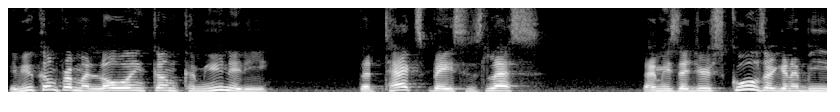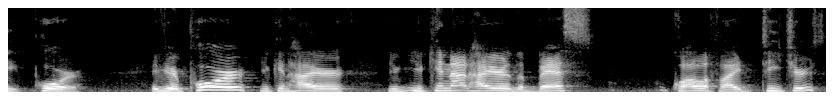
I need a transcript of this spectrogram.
If you come from a low-income community, the tax base is less. That means that your schools are going to be poor. If you're poor, you can hire you, you cannot hire the best qualified teachers.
